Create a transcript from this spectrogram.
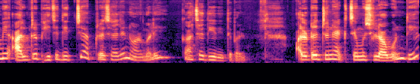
আমি আলুটা ভেজে দিচ্ছি, আপনারা চাইলে নর্মালি কাঁচা দিয়ে দিতে পারেন। আলুটার জন্য এক চামচ লবণ দিয়ে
